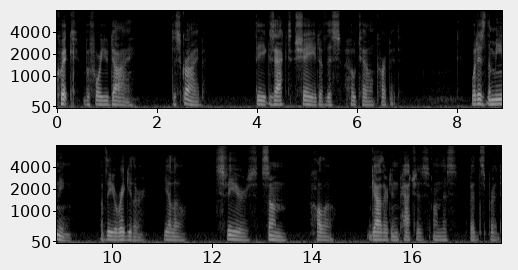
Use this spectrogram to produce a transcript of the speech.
Quick before you die, describe the exact shade of this hotel carpet. What is the meaning of the irregular yellow spheres, some hollow, gathered in patches on this bedspread?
